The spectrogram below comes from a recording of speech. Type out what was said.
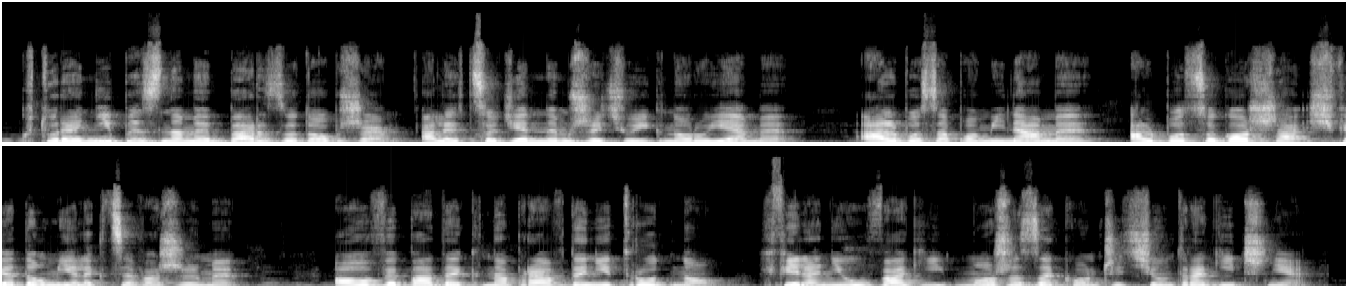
które niby znamy bardzo dobrze, ale w codziennym życiu ignorujemy. Albo zapominamy, albo co gorsza, świadomie lekceważymy. A o wypadek naprawdę nie trudno. Chwila nieuwagi może zakończyć się tragicznie.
